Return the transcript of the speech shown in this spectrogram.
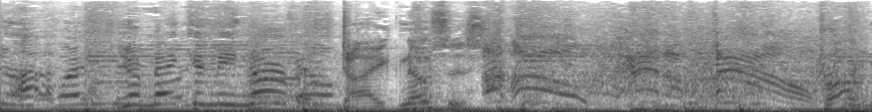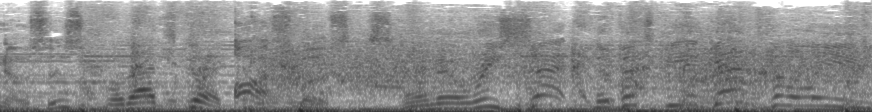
Uh, you're making me nervous. Diagnosis. Oh! and a foul! Prognosis. Well, that's good. Osmosis. And they'll reset. Nowitzki again for the lead.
